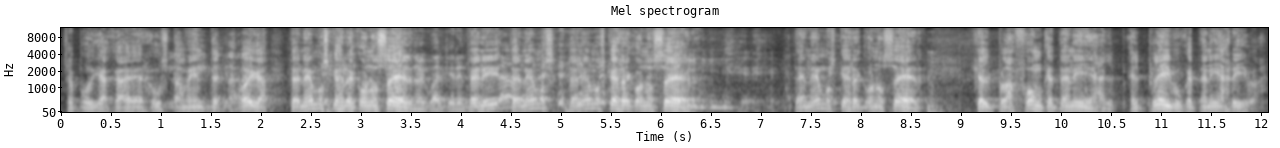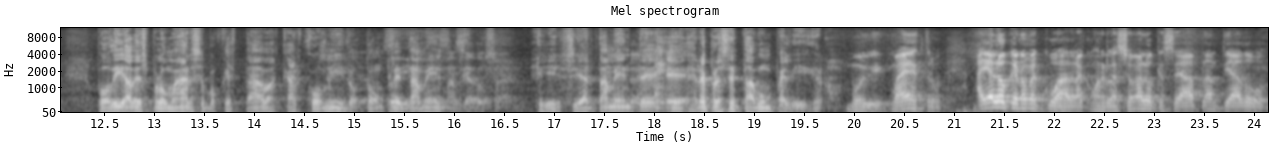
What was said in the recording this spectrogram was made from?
se podía caer justamente. Oiga, tenemos que reconocer, tenemos, tenemos que reconocer, tenemos que reconocer que el plafón que tenía, el, el, playbook que tenía arriba, podía desplomarse porque estaba carcomido completamente. Y ciertamente eh, representaba un peligro. Muy bien. Maestro, hay algo que no me cuadra con relación a lo que se ha planteado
